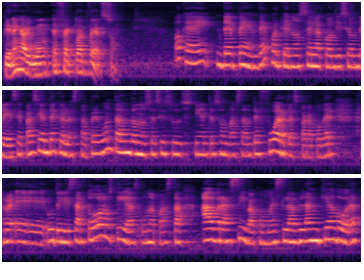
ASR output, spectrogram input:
¿Tienen algún efecto adverso? Ok, depende, porque no sé la condición de ese paciente que lo está preguntando, no sé si sus dientes son bastante fuertes para poder re- eh, utilizar todos los días una pasta abrasiva como es la blanqueadora,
